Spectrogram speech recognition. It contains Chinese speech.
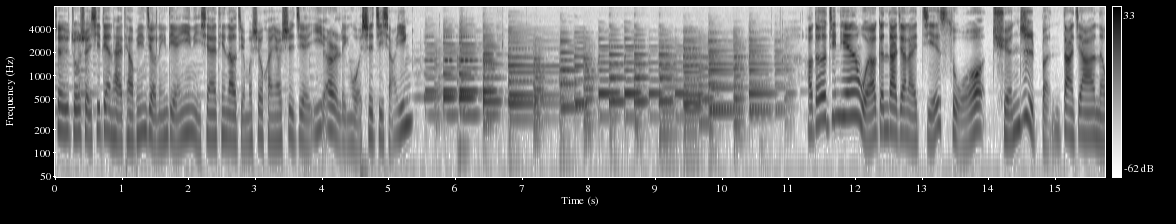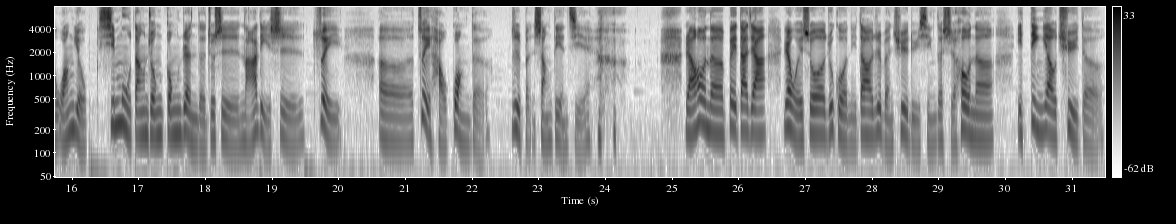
这是浊水溪电台调频九零点一，你现在听到节目是《环游世界一二零》，我是纪小英。好的，今天我要跟大家来解锁全日本，大家呢网友心目当中公认的，就是哪里是最呃最好逛的日本商店街。然后呢，被大家认为说，如果你到日本去旅行的时候呢，一定要去的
